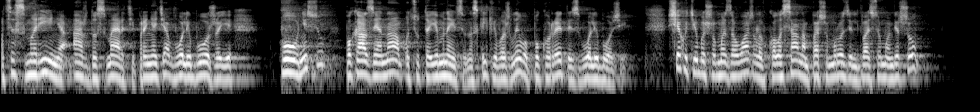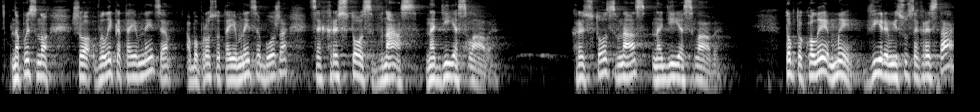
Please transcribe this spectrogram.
Оце смиріння аж до смерті, прийняття волі Божої повністю показує нам оцю таємницю, наскільки важливо покоритись волі Божій. Ще хотів би, щоб ми зауважили в Колосянам, першому розділі 27 віршу, написано, що велика таємниця або просто таємниця Божа це Христос в нас, надія слави. Христос в нас надія слави. Тобто, коли ми віримо в Ісуса Христа,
